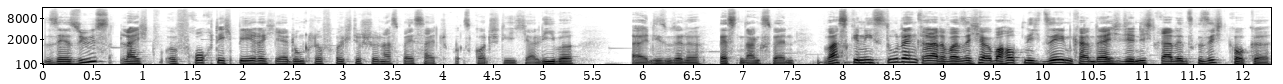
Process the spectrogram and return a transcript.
sehr süß, leicht äh, fruchtig, beerig, eher dunkle Früchte, schöner Space Side Scotch, die ich ja liebe. Äh, in diesem Sinne, besten Dank, Sven. Was genießt du denn gerade, was ich ja überhaupt nicht sehen kann, da ich dir nicht gerade ins Gesicht gucke?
